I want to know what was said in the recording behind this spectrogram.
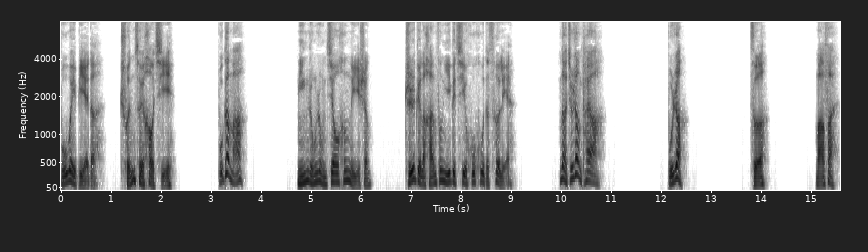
不为别的，纯粹好奇。不干嘛？宁荣荣娇哼了一声，只给了韩风一个气呼呼的侧脸。那就让开啊！不让，则麻烦。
